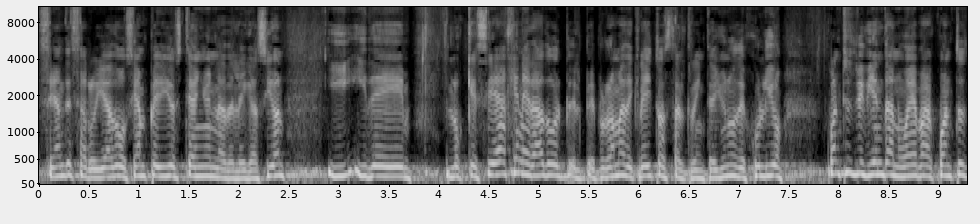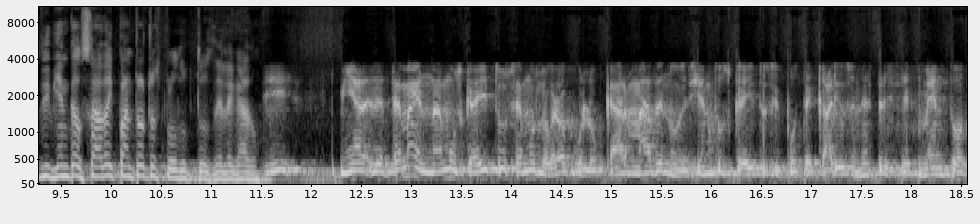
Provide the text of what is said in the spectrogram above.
se han desarrollado o se han pedido este año en la delegación? Y, y de lo que se ha generado el, el, el, programa de crédito hasta el 31 de julio, ¿cuánto es vivienda nueva, cuánto es vivienda usada y cuántos otros productos, delegado? Sí. Mira, el tema de Unamos Créditos hemos logrado colocar más de 900 créditos hipotecarios en este segmento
